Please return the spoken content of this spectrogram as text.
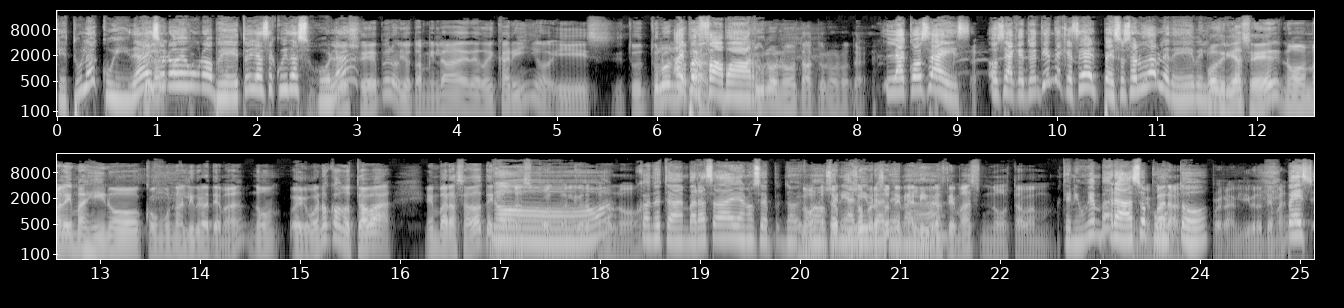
Que tú la cuidas, Yo eso la- no es un objeto, ella se cuida sola. Yo sé, pero yo también la- le doy cariño y tú, tú lo notas. Ay, por favor. Tú lo notas, tú lo notas. La cosa es, o sea, que tú entiendes que ese es el peso saludable de Evelyn. Podría ser, no me la imagino con unas libras de más. No, bueno, cuando estaba embarazada tenía unas cuantas libras, pero no. Cuando estaba embarazada ella no se no, no, no, no se tenía puso, libras eso de tenía más. libras de más, no estaban. Tenía un embarazo, un embarazo, punto. pero eran libras de más. Pues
